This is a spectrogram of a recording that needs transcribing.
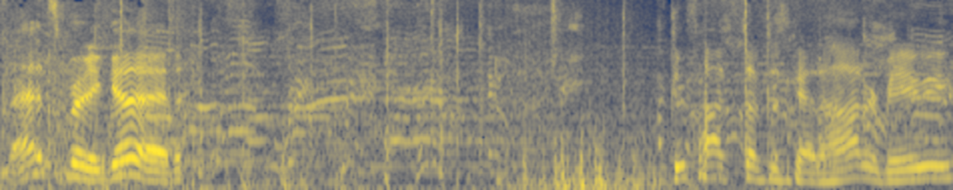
That's pretty good. This hot stuff just got hotter, baby.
